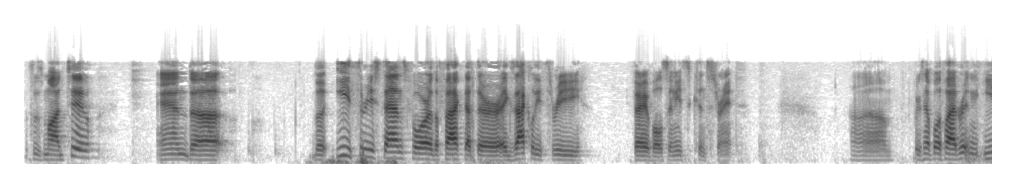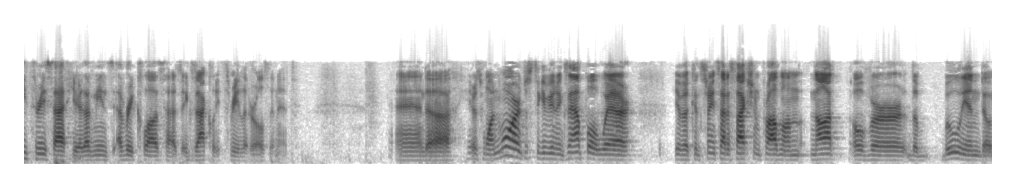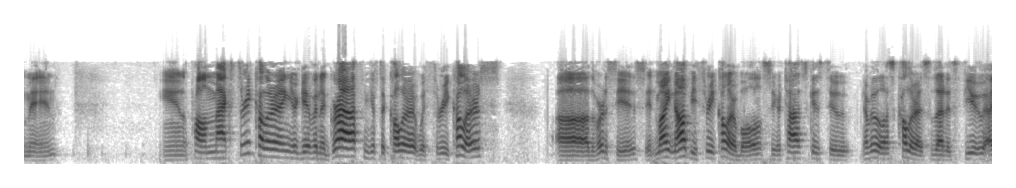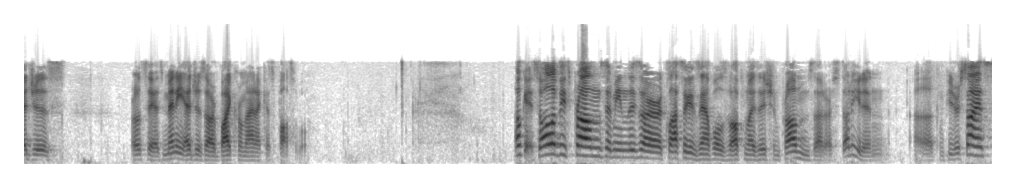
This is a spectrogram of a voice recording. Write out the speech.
This is mod 2. And uh, the E3 stands for the fact that there are exactly three variables in each constraint. Um, for example, if I had written E3 sat here, that means every clause has exactly three literals in it. And uh, here's one more, just to give you an example where you have a constraint satisfaction problem not over the Boolean domain. In the problem max 3 coloring, you're given a graph, and you have to color it with three colors uh, the vertices, it might not be three colorable, so your task is to nevertheless color it so that as few edges, or let's say as many edges are bichromatic as possible. Okay, so all of these problems, I mean, these are classic examples of optimization problems that are studied in uh, computer science.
